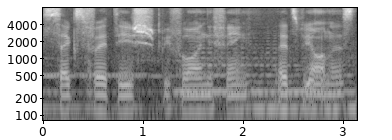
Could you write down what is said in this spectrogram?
sex fetish before anything, let's be honest.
